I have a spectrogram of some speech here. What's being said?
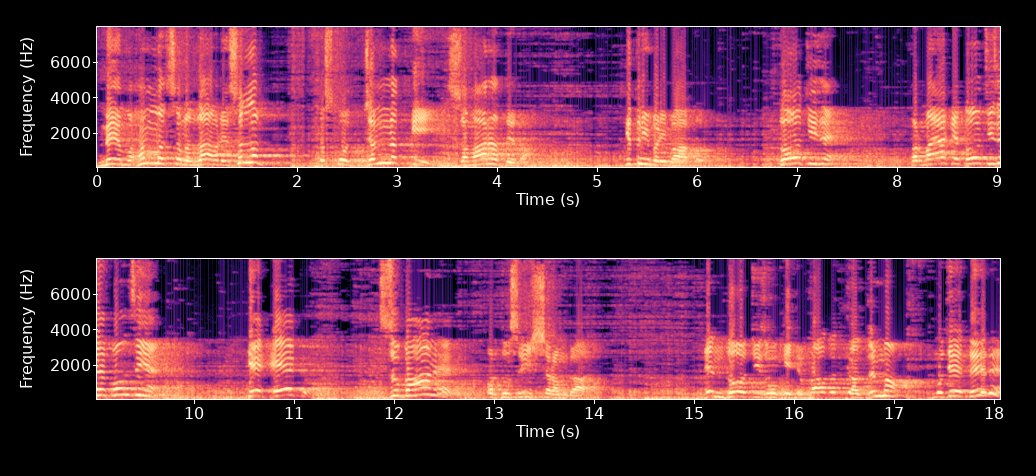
میں محمد صلی اللہ علیہ وسلم اس کو جنت کی ضمانت دیتا کتنی بڑی بات ہو۔ دو چیزیں۔ فرمایا کہ دو چیزیں کون سی ہیں؟ کہ ایک زبان ہے اور دوسری شرمگاہ۔ ان دو چیزوں کی حفاظت کا ذمہ مجھے دے دے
